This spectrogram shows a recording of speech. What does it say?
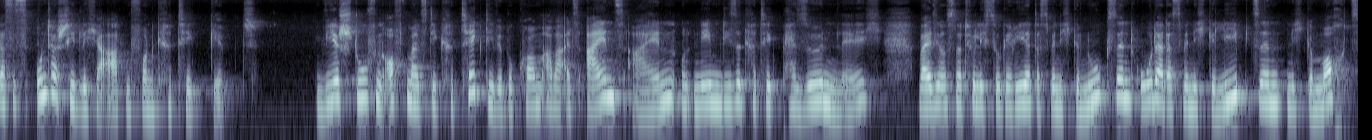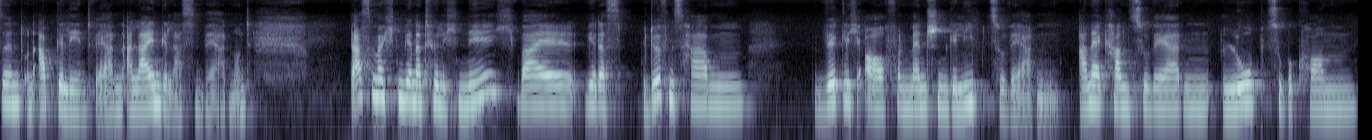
dass es unterschiedliche Arten von Kritik gibt. Wir stufen oftmals die Kritik, die wir bekommen, aber als eins ein und nehmen diese Kritik persönlich, weil sie uns natürlich suggeriert, dass wir nicht genug sind oder dass wir nicht geliebt sind, nicht gemocht sind und abgelehnt werden, alleingelassen werden. Und das möchten wir natürlich nicht, weil wir das Bedürfnis haben, wirklich auch von Menschen geliebt zu werden, anerkannt zu werden, Lob zu bekommen.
